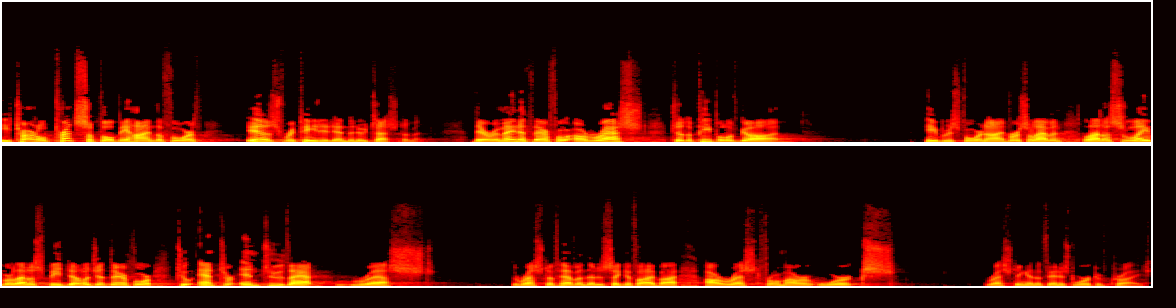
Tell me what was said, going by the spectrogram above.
eternal principle behind the fourth is repeated in the New Testament. There remaineth therefore a rest to the people of God. Hebrews 4 9. Verse 11, let us labor, let us be diligent, therefore, to enter into that rest. The rest of heaven that is signified by our rest from our works, resting in the finished work of Christ.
